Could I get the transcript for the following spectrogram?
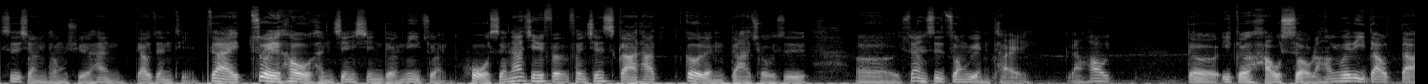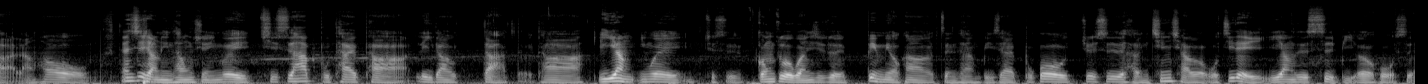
是小林同学和廖正廷在最后很艰辛的逆转获胜。那其实粉粉千斯卡他个人打球是呃算是中远台，然后。的一个好手，然后因为力道大，然后但是小林同学因为其实他不太怕力道大的，他一样因为就是工作的关系，所以并没有看到整场比赛。不过就是很轻巧的，我记得也一样是四比二获胜。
